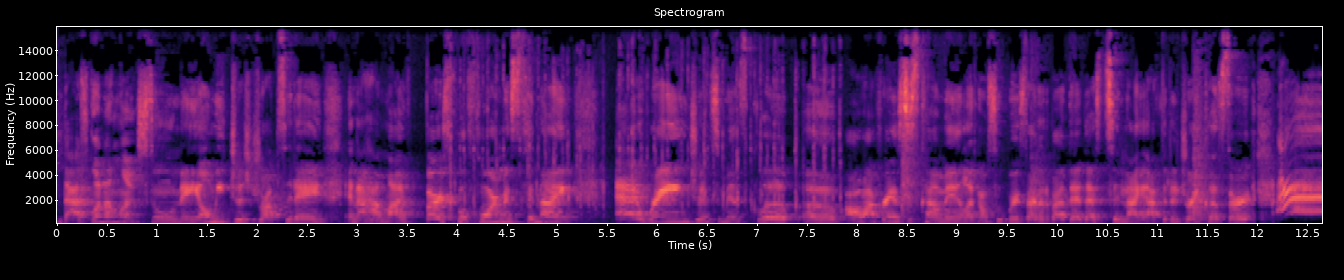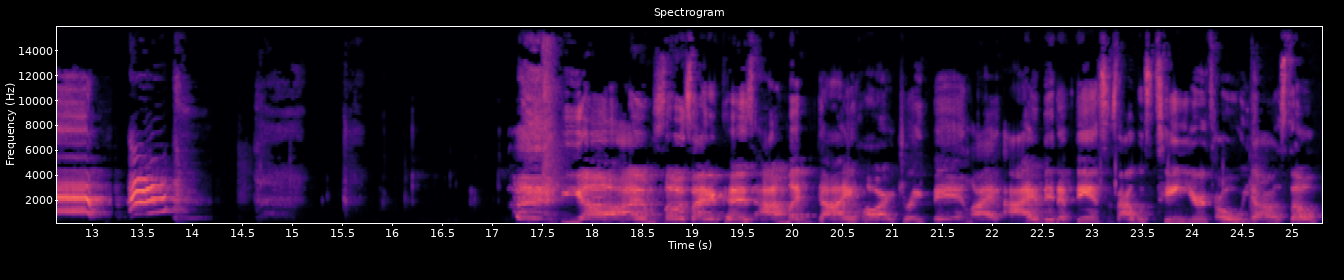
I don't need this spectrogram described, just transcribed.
that's gonna launch soon. Naomi just dropped today, and I have my first performance tonight at Rain Gentlemen's Club. Um, all my friends is coming. Like I'm super excited about that. That's tonight after the Drake concert. Ah! Y'all, I am so excited because I'm a die-hard Drake fan. Like, I've been a fan since I was 10 years old, y'all. So,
